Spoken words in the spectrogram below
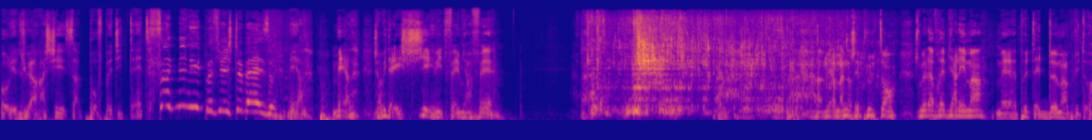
au lieu de lui arracher sa pauvre petite tête. 5 minutes, monsieur Echtebèze Merde, merde, j'ai envie d'aller chier vite fait, bien fait. Ah. Ah, merde, maintenant j'ai plus le temps. Je me laverai bien les mains, mais peut-être demain plutôt.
